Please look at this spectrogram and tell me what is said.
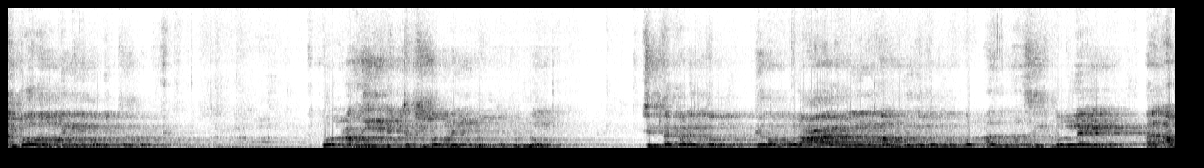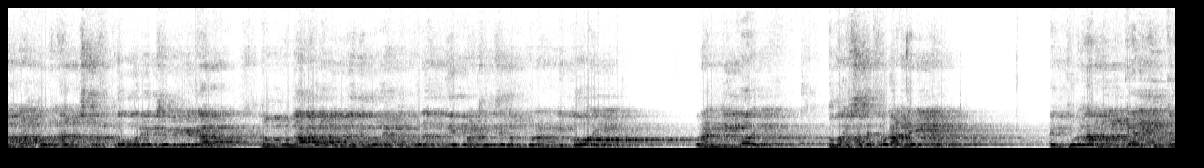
জীবন থেকে পবিত্র করে দেন কোরআনিক একটা জীবন অনেক গুরুত্বপূর্ণ চিন্তা করেন তো যে রব্বুল আলামিন আমাদের জন্য কোরআন নাযিল করলেন আর আমরা কোরআন ছাড়া কবরে চলে গেলাম। রব্বুল আলামিন যদি একটা কোরআন দিয়ে পাঠিয়েছিলাম, কোরআন কি কই? কোরআন কি কই? তোমার সাথে কোরআন নেই কোরআনুল কারীম তো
